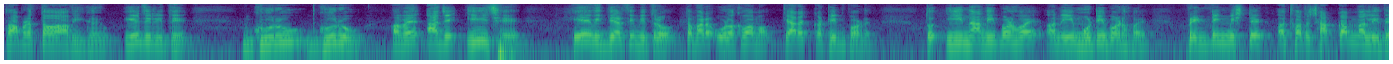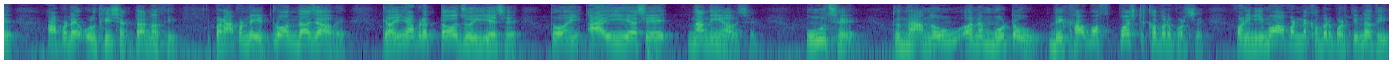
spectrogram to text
તો આપણે ત આવી ગયું. એ જ રીતે ગુરુ ગુરુ, હવે આ જે ઈ છે, એ વિદ્યાર્થી મિત્રો તમારે ઓળખવામાં ક્યારેક કઠિન પડે. તો ઈ નાની પણ હોય અને એ મોટી પણ હોય. પ્રિન્ટિંગ મિસ્ટેક અથવા તો છાપકામના લીધે આપણે ઓળખી શકતા નથી. પણ આપણને એટલો અંદાજ આવે કે અહીં આપણે ત જોઈએ છે તો અહીં આ ઈ છે, નાની આવશે ઉ છે, તો નાનો ઉ અને મોટો ઉ દેખાવમાં સ્પષ્ટ ખબર પડશે. પણ ઈમાં આપણને ખબર પડતી નથી.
